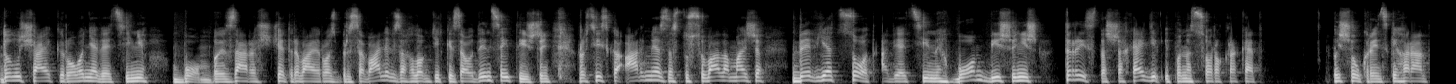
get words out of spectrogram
долучає керовані авіаційні бомби. Зараз ще триває розбір завалів. Загалом тільки за один цей тиждень російська армія застосувала майже 900 авіаційних бомб, більше ніж 300 шахедів і понад 40 ракет. Пише український гарант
